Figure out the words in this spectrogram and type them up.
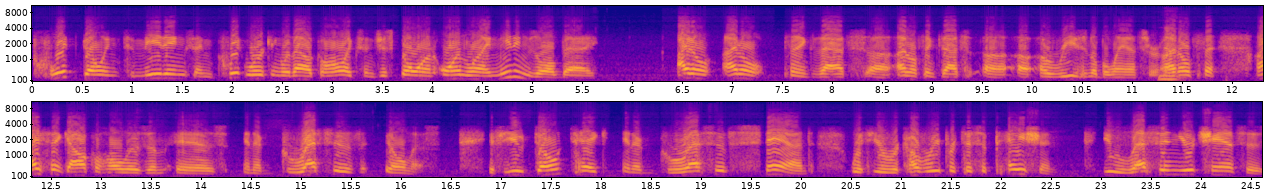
quit going to meetings and quit working with alcoholics and just go on online meetings all day, I don't. I don't think that's. Uh, I don't think that's a, a, reasonable answer. No. I don't think. I think alcoholism is an aggressive illness. If you don't take an aggressive stand with your recovery participation, you lessen your chances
